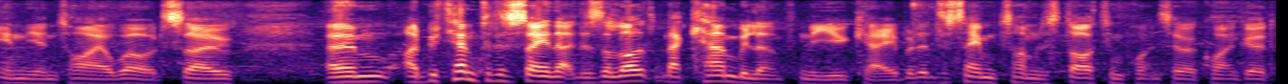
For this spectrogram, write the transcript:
in the entire world. So. Um, I'd be tempted to say that there's a lot that can be learned from the UK, but at the same time, the starting points here are quite good.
